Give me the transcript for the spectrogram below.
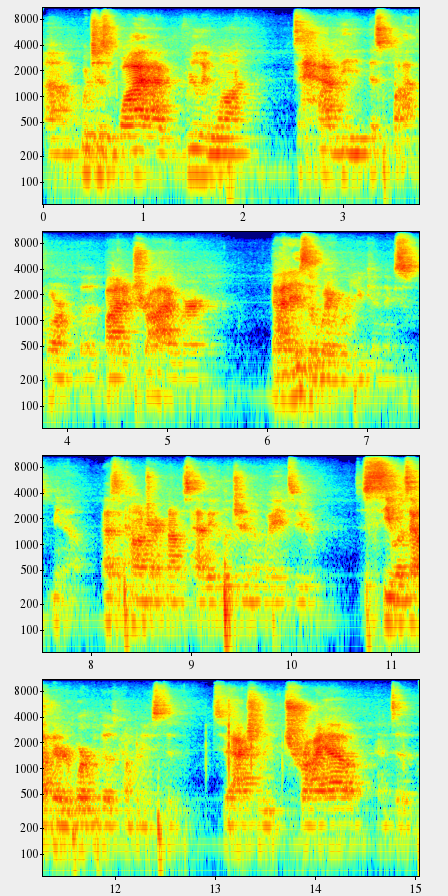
Um, which is why I really want to have the this platform, the buy to try, where that is a way where you can, you know, as a contract office, have a legitimate way to to see what's out there, to work with those companies, to to actually try out and to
